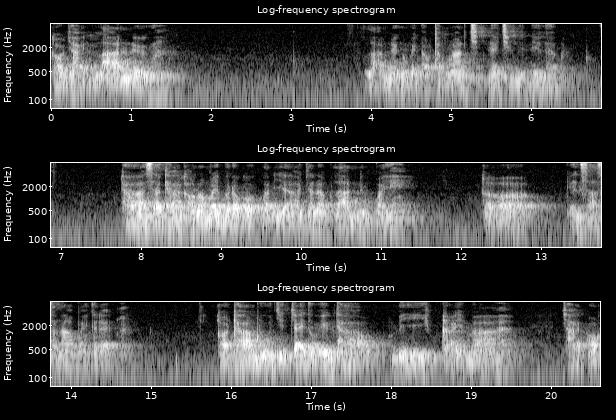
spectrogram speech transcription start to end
เขาจะให้ล้านหนึ่ง ล้านหนึ่งไม่ต้องทำงานในชีวิตนี้แล้ว ถ้าศรัทธาของเราไม่ประกอบปัญญาจะรับล้านหนึ่งไป ก็เป็นศาสนาไปก็ได้ ก็ถามดูจิตใจตัวเองถ้ามีใครมาใช้ออก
